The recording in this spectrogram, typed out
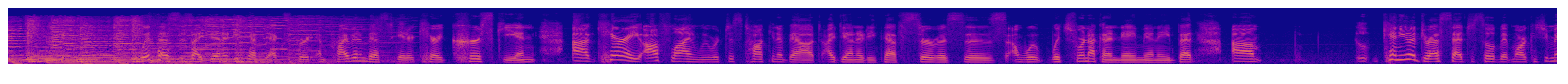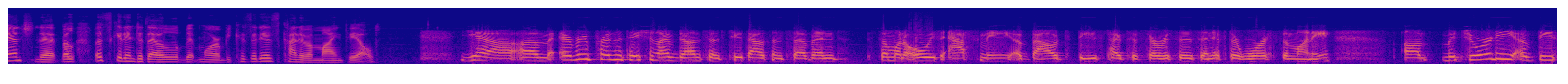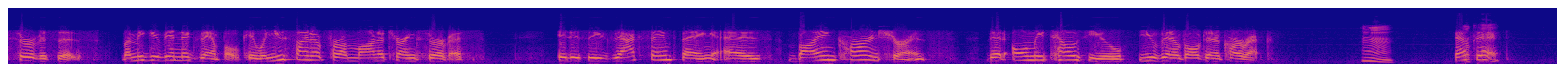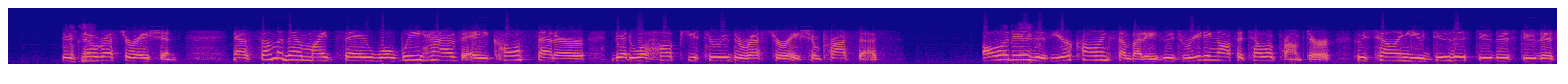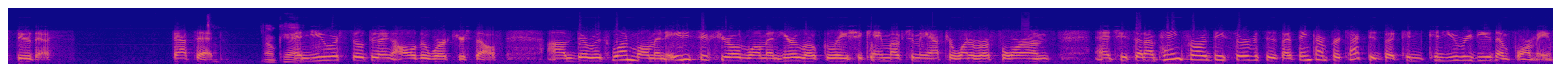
With us is identity theft expert and private investigator Carrie Kerskie. And uh, Carrie, offline, we were just talking about identity theft services, uh, which we're not going to name any, but um, can you address that just a little bit more? Because you mentioned it, but let's get into that a little bit more because it is kind of a minefield. Yeah, um, every presentation I've done since 2007, someone always asks me about these types of services and if they're worth the money. Um, majority of these services, let me give you an example. Okay, when you sign up for a monitoring service, it is the exact same thing as buying car insurance that only tells you you've been involved in a car wreck. Hmm. That's okay. it. There's okay. no restoration. Now, some of them might say, well, we have a call center that will help you through the restoration process. All it is is you're calling somebody who's reading off a teleprompter who's telling you, do this, do this, do this, do this. That's it. Okay. And you are still doing all the work yourself. Um, there was one woman, 86 year old woman here locally. She came up to me after one of our forums, and she said, "I'm paying for these services. I think I'm protected, but can can you review them for me?"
